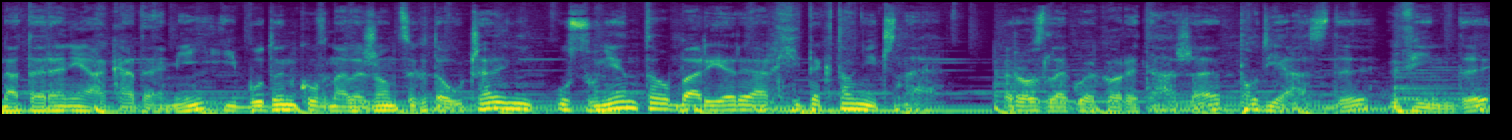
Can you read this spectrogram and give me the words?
Na terenie Akademii i budynków należących do uczelni usunięto bariery architektoniczne. Rozległe korytarze, podjazdy, windy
